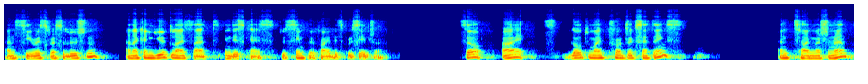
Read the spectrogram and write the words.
and series resolution, and I can utilize that in this case to simplify this procedure. So I go to my project settings and time measurement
